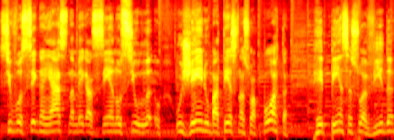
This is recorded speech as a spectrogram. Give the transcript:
se você ganhasse na Mega Sena ou se o, o gênio batesse na sua porta, repense a sua vida,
